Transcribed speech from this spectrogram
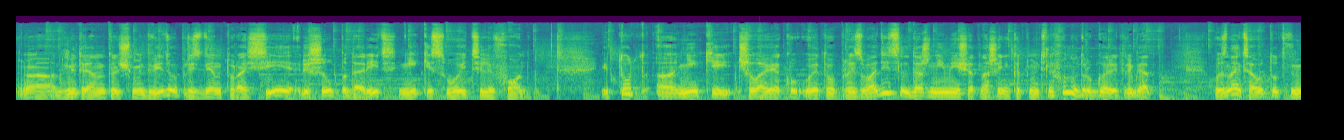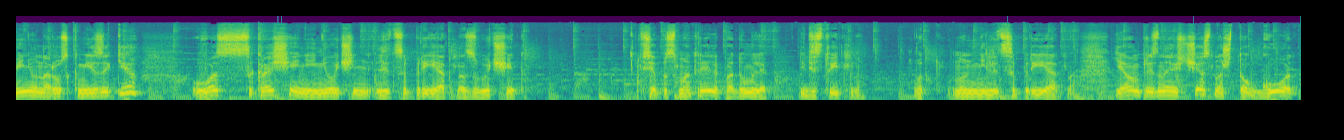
э, Дмитрий Анатольевич Медведев, президенту России, решил подарить некий свой телефон. И тут э, некий человек у этого производителя, даже не имеющий отношения к этому телефону, вдруг говорит, ребят, вы знаете, а вот тут в меню на русском языке у вас сокращение не очень лицеприятно звучит. Все посмотрели, подумали, и действительно – вот, ну, нелицеприятно. Я вам признаюсь честно, что год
